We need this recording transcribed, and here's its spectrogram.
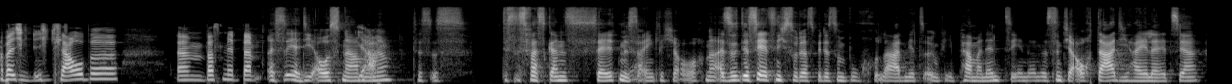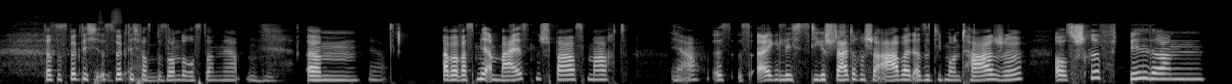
Aber ich, mhm. ich glaube, ähm, was mir beim. Es ist eher die Ausnahme, ja. ne? Das ist. Das ist was ganz Seltenes ja. eigentlich ja auch. Ne? Also das ist ja jetzt nicht so, dass wir das im Buchladen jetzt irgendwie permanent sehen, sondern es sind ja auch da die Highlights, ja. Das ist wirklich, das ist, ist wirklich ähm, was Besonderes dann, ja. Mhm. Ähm, ja. Aber was mir am meisten Spaß macht, ja, es ist eigentlich die gestalterische Arbeit, also die Montage aus Schrift, Bildern,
